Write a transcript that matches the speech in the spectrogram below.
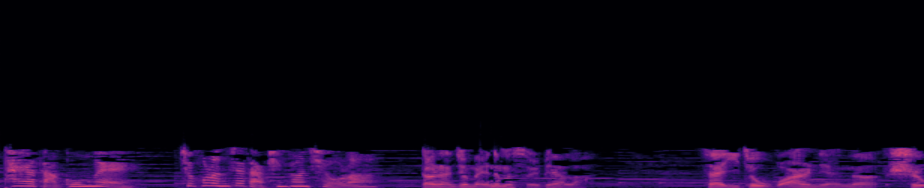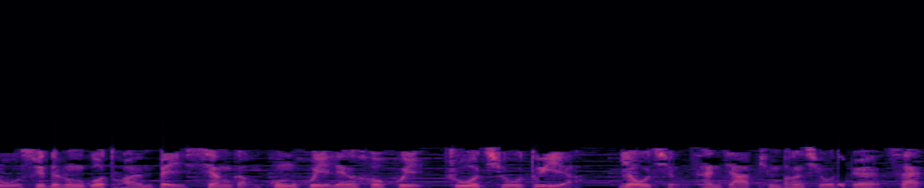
他要打工哎，就不能再打乒乓球了？当然就没那么随便了。在一九五二年呢，十五岁的荣国团被香港工会联合会桌球队啊邀请参加乒乓球的表演赛。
